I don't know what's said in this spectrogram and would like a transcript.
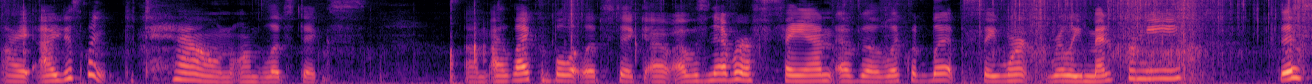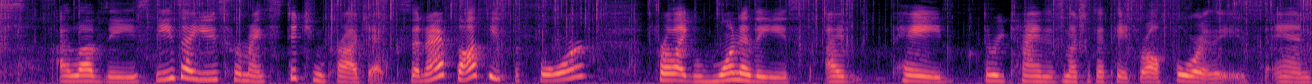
I, I just went to town on lipsticks. Um, I like bullet lipstick. I, I was never a fan of the liquid lips. They weren't really meant for me. This, I love these. These I use for my stitching projects. And I've bought these before, for like one of these, I paid three times as much as I paid for all four of these. And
